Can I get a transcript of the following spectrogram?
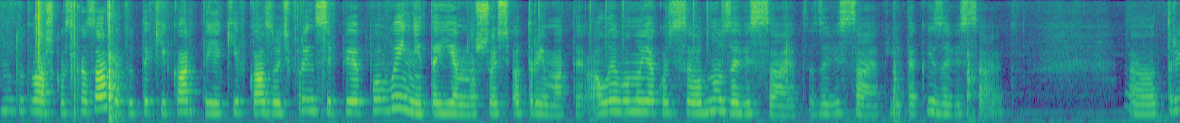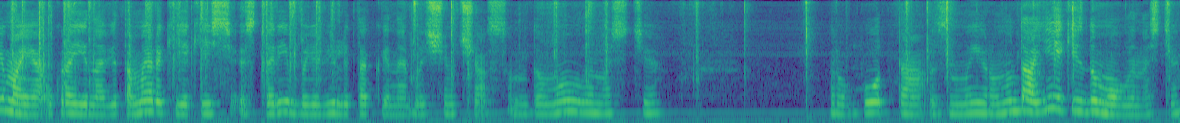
Ну, тут важко сказати. Тут такі карти, які вказують, в принципі, повинні таємно щось отримати, але воно якось все одно завісає. Завісає. Літаки завісають. Е, Отримає Україна від Америки якісь старі бойові літаки найближчим часом. Домовленості, робота з миром. Ну так, да, є якісь домовленості.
